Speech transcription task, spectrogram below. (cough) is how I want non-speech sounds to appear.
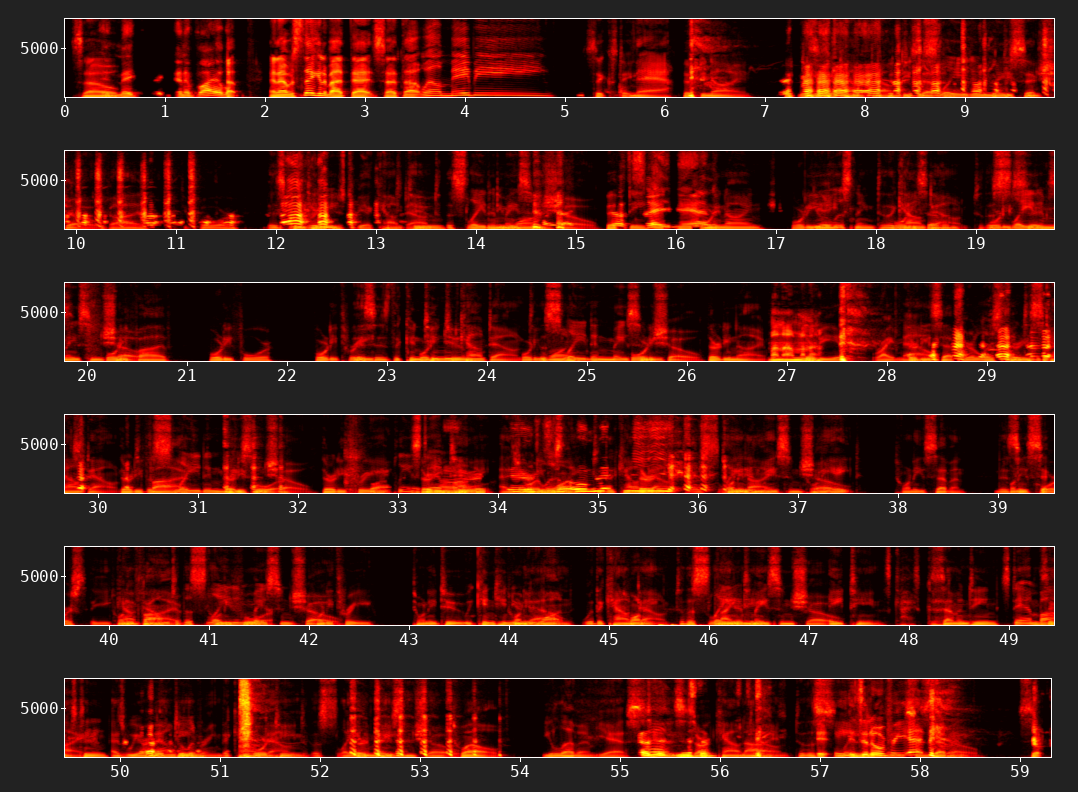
So It makes it identifiable. Yep. And I was thinking about that, so I thought, well, maybe 60, nah. 59, (laughs) 58, countdown to Slade and Mayson Show. 55, 54. This (laughs) continues to be a countdown to the Slade and Mayson Show. (laughs) Just 50, say, man. 49, 48. You're listening to the countdown to the Slade and 46, Mayson Show. 45, 44, 43. This is the continued 42, countdown to the Slade and Mayson 40, Show. 39, Mana, mana. 38, (laughs) right now. 37. You're listening to the countdown 35, to the Slade and Mayson 34, Show. 33. Wow. Please stand 32, by as you're listening to the countdown to the Slade 29, and Mayson Show. 28, 27. This 26, of course the 25, countdown to the Slade and Mayson Show. 23, 22. We continue 21, now with the countdown to the Slade 19, and Mayson Show. 18. This guy's good. 17. Stand by 16. as we we are are now now delivering delivering the the countdown countdown to to the Slade and Mayson Show. 12. 11. Yes. This is our countdown to the Is- Slade is it and over Mayson yet? Show. (laughs) 6.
